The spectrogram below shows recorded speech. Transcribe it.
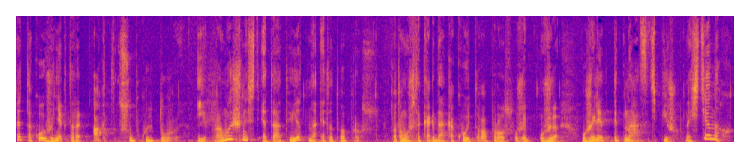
Это такой уже некоторый акт субкультуры. И промышленность – это ответ на этот вопрос. Потому что когда какой-то вопрос уже, уже, уже лет 15 пишут на стенах,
